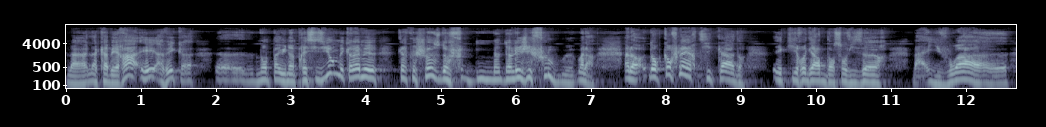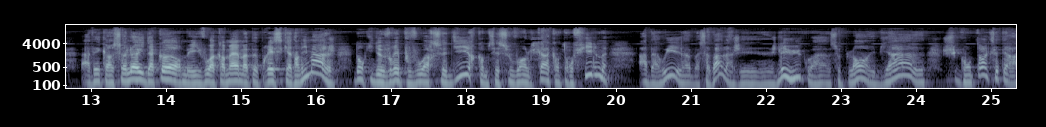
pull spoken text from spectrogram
la, la, caméra et avec euh, euh, non pas une imprécision, mais quand même quelque chose d'un léger flou. voilà. Alors, donc quand Flaherty cadre et qui regarde dans son viseur, bah, il voit avec un seul œil, d'accord, mais il voit quand même à peu près ce qu'il y a dans l'image. Donc il devrait pouvoir se dire, comme c'est souvent le cas quand on filme, ah ben oui, ben ça va, là, je l'ai eu, quoi. Ce plan est bien, euh, je suis content, etc.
